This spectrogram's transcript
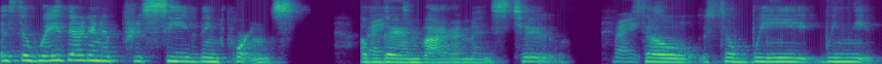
is the way they're going to perceive the importance of their environments too. Right. So so we we need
